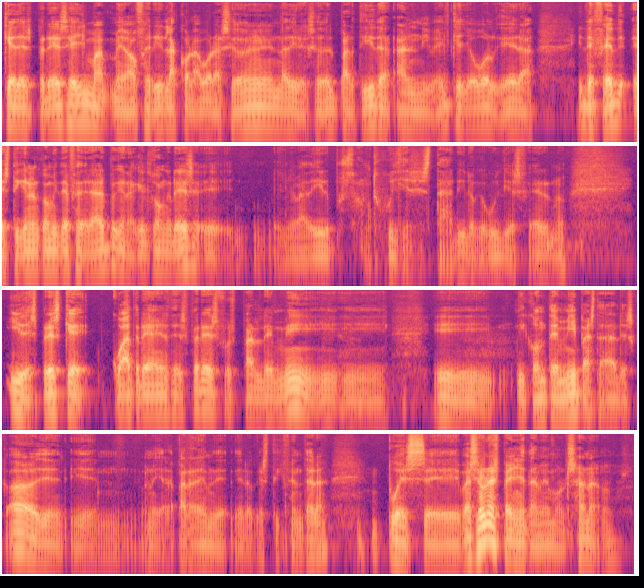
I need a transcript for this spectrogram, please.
que després ell me va oferir la col·laboració en la direcció del partit al nivell que jo volguera. I, de fet, estic en el comitè federal perquè en aquell congrés eh, ell va dir pues, on tu vulguis estar i el que vulguis fer, no? I després que, quatre anys després, pues, parla amb mi i, i, i, i compta amb mi per estar a l'escola i, i, bueno, i ara parlarem de, de lo que estic fent ara, pues, eh, va ser una experiència també molt sana. Vamos.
